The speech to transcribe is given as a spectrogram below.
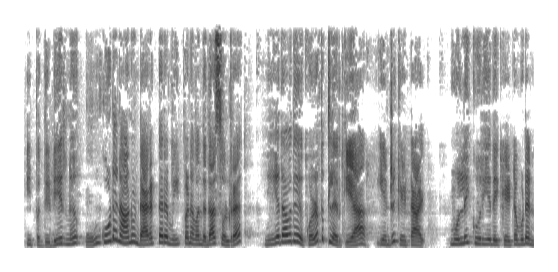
இப்ப திடீர்னு உன் கூட நானும் டைரக்டரை மீட் பண்ண வந்ததா சொல்ற? நீ ஏதாவது குழப்பத்துல இருக்கியா? என்று கேட்டாள். முல்லை கூறியதை கேட்டவுடன்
